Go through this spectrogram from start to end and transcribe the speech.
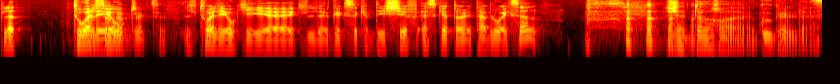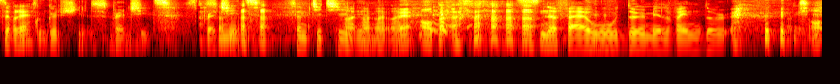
Puis là, toi, ça toi, Léo, qui est, euh, qui est le gars qui s'occupe des chiffres, est-ce que tu as un tableau Excel? J'adore euh, Google, euh, C'est vrai? Google Sheets. Spreadsheets. Spreadsheets. Ça me titille. Ouais, ouais, ouais, ouais. Mais on, pa- 19 août 2022. on,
